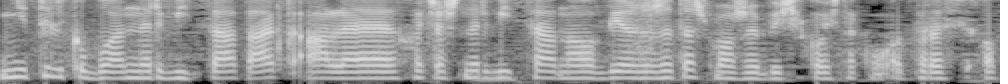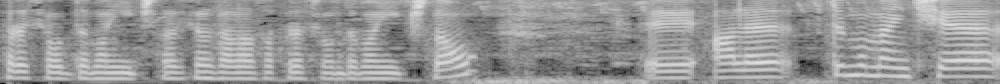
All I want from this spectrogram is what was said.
nie tylko była nerwica, tak, ale chociaż nerwica, no wierzę, że też może być jakąś taką opresją, opresją demoniczną, związana z opresją demoniczną. Y, ale w tym momencie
